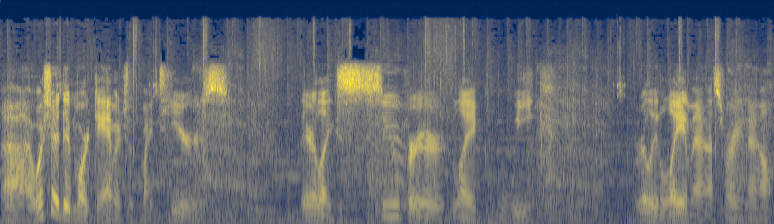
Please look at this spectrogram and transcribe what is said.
Ah, I wish I did more damage with my tears. They're like super, like, weak. Really lame ass right now.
